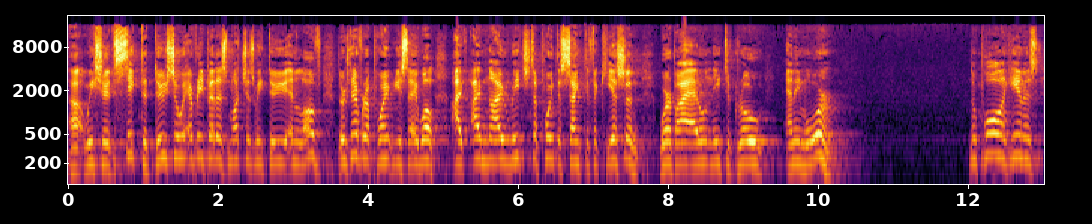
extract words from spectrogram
uh, we should seek to do so every bit as much as we do in love. There's never a point where you say, Well, I've, I've now reached a point of sanctification whereby I don't need to grow anymore. No, Paul again is,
